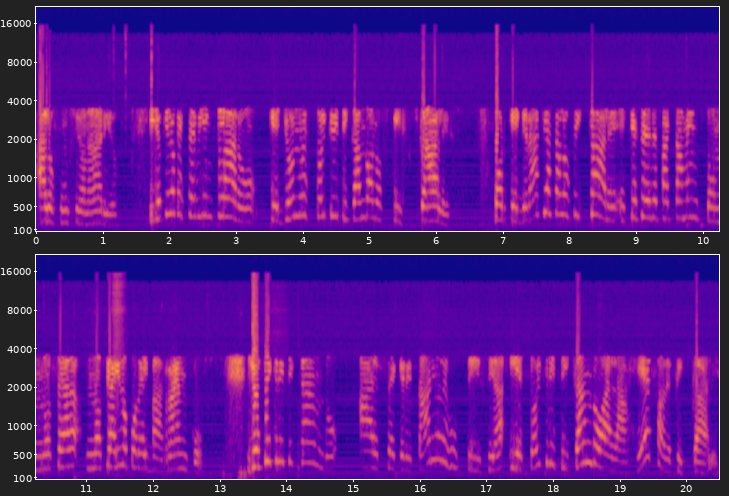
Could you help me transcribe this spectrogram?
a los funcionarios. Y yo quiero que esté bien claro que yo no estoy criticando a los fiscales, porque gracias a los fiscales es que ese departamento no se ha, no se ha ido por el barranco. Yo estoy criticando al secretario de justicia y estoy criticando a la jefa de fiscales,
